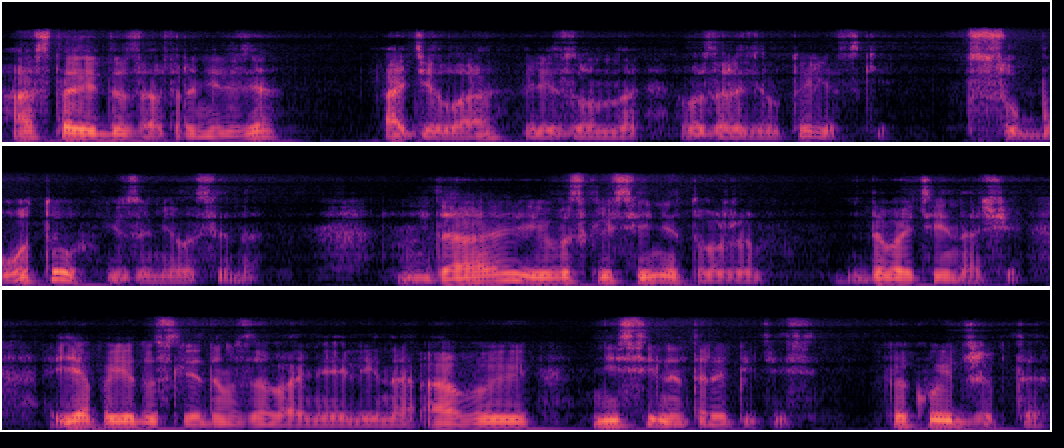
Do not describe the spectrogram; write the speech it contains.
«А оставить до завтра нельзя?» «А дела?» — резонно возразил Турецкий. «В субботу?» — изумилась она. «Да, и в воскресенье тоже. Давайте иначе. Я поеду следом за вами, Элина, а вы не сильно торопитесь. Какой джип-то?»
